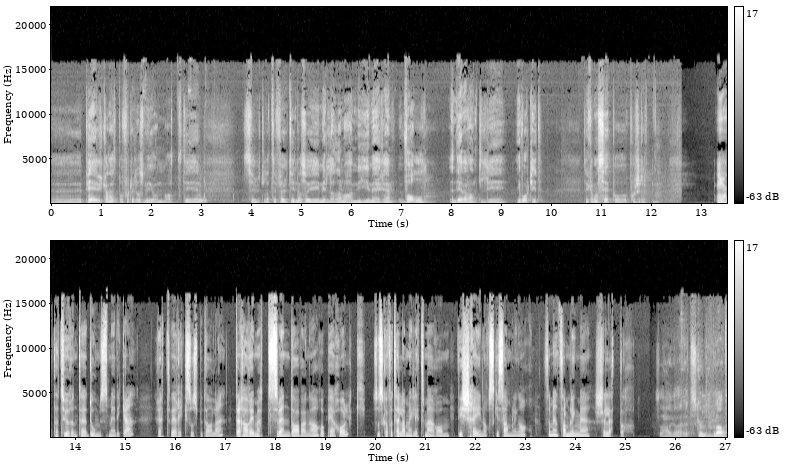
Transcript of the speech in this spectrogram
Eh, per kan etterpå fortelle oss mye om at det ser ut til at det før i tiden, altså i middelalderen, var mye mer vold enn det vi er vant til i, i vår tid. Det kan man se på, på skjelettene. Jeg har tatt turen til Domsmedica, rett ved Rikshospitalet. Der har jeg møtt Sven Davanger og Per Holk, som skal fortelle meg litt mer om de schreinerske samlinger som er en samling med skjeletter. Så her er et skulderblad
